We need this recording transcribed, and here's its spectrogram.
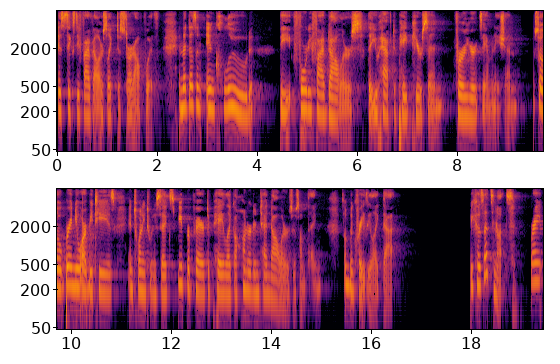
is $65, like to start off with. And that doesn't include the $45 that you have to pay Pearson for your examination. So, brand new RBTs in 2026, be prepared to pay like $110 or something, something crazy like that. Because that's nuts, right?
